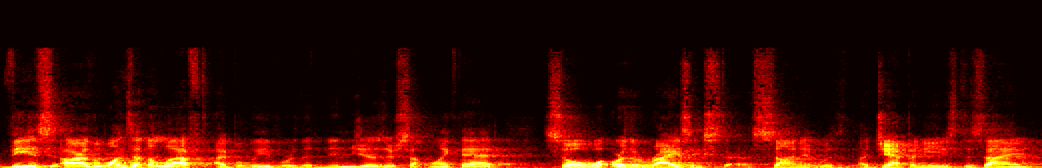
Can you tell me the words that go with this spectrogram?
These are the ones on the left, I believe, were the ninjas or something like that. So, or the rising sun, it was a Japanese design.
